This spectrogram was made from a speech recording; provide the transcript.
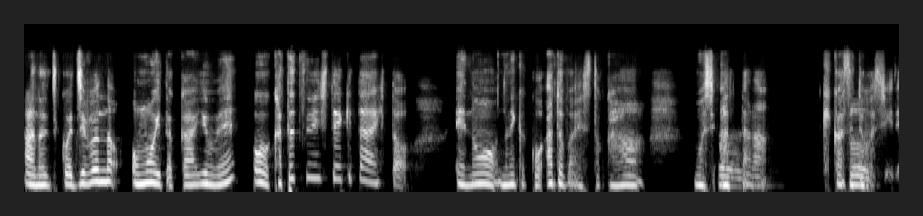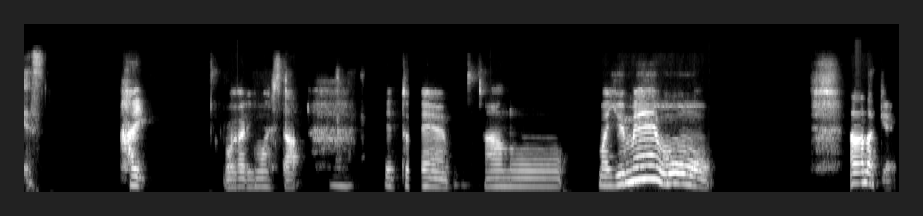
あのこう自分の思いとか夢を形にしていきたい人への何かこうアドバイスとか、もしあったら聞かせてほしいです。はい。わかりました。えっとね、あのーまあ、夢を、なんだっけ？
